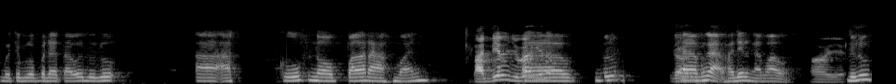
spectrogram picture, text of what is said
Buat yang belum pada tahu dulu, uh, aku Nopal Rahman, Adil juga gitu? uh, dulu Enggak. eh, enggak, Fadil nggak mau. Oh iya. Dulu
